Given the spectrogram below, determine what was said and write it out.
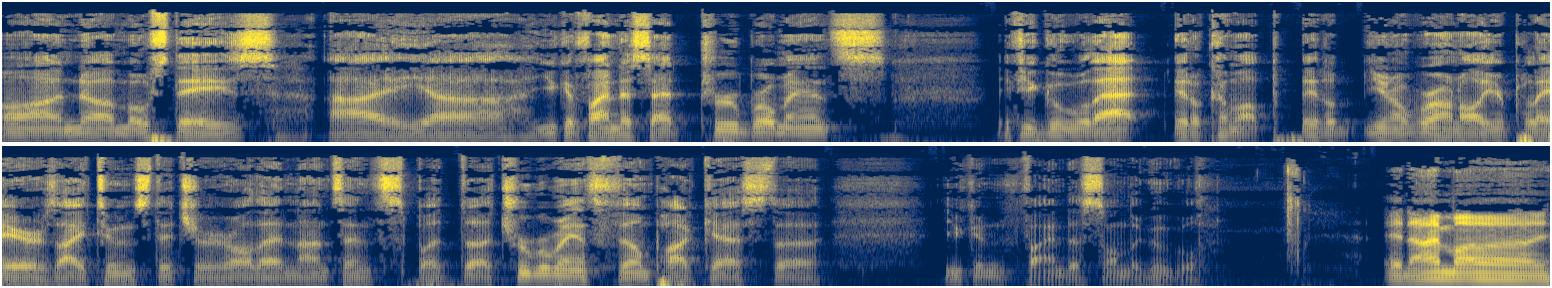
on uh, most days. I uh, you can find us at True Romance. If you Google that, it'll come up. It'll you know we're on all your players, iTunes, Stitcher, all that nonsense. But uh, True Romance Film podcast, uh, you can find us on the Google. And I'm uh,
